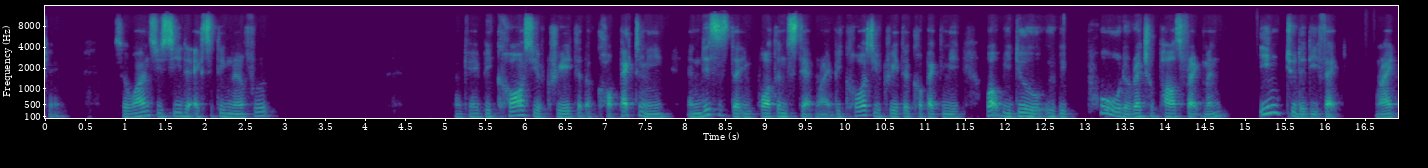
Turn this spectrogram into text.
Okay, so once you see the exiting nerve root, okay, because you've created a corpectomy, and this is the important step, right? Because you've created a corpectomy, what we do is we pull the retropulse fragment into the defect, right?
